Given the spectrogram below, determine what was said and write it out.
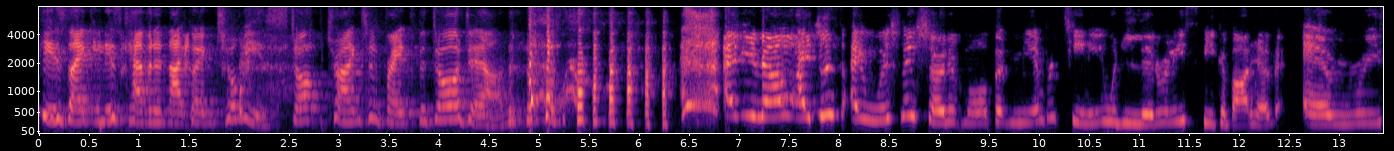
He's like in his cabin at night going, Tumi, stop trying to break the door down. and you know, I just I wish they showed it more, but me and Brittini would literally speak about him every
